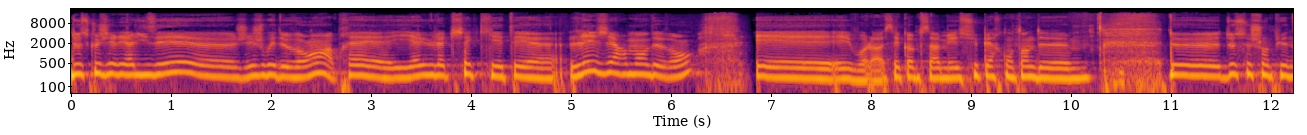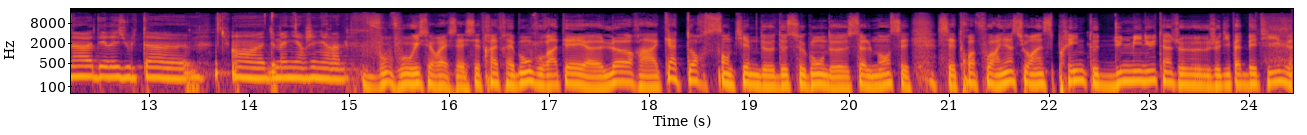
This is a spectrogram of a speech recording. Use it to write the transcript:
de ce que j'ai réalisé. j'ai joué devant. Après, il y a eu la Tchèque qui était légèrement devant, et, voilà, c'est comme ça. Mais super contente de de, de ce championnat, des résultats de manière générale. Vous, vous oui, c'est vrai, c'est très très bon. Vous ratez euh, l'or à 14 centièmes de, de seconde seulement. C'est trois fois rien sur un sprint d'une minute. Hein, je, je dis pas de bêtises.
